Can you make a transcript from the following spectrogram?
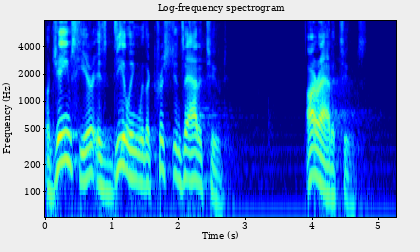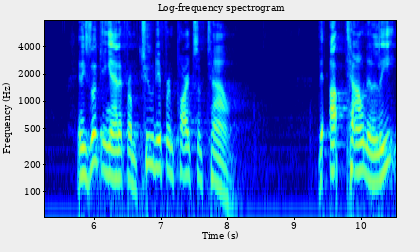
Now, James here is dealing with a Christian's attitude, our attitudes. And he's looking at it from two different parts of town the uptown elite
